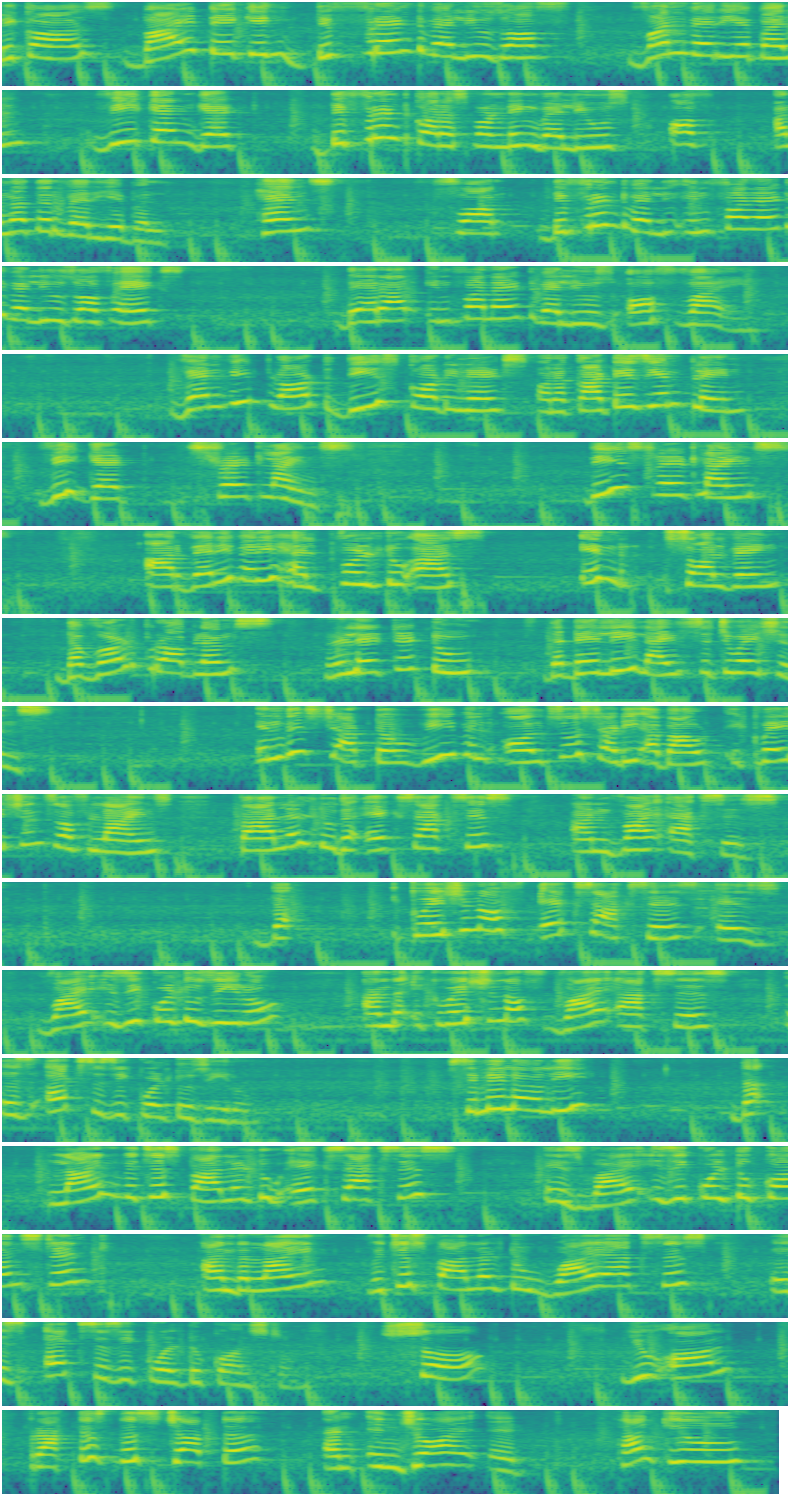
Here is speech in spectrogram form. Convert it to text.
Because by taking different values of one variable we can get different corresponding values of another variable. Hence for different value infinite values of x there are infinite values of y. When we plot these coordinates on a Cartesian plane, we get straight lines. These straight lines are very very helpful to us in solving the word problems related to the daily life situations. In this chapter, we will also study about equations of lines parallel to the x axis and y axis. The equation of x axis is y is equal to 0 and the equation of y axis is x is equal to 0. Similarly, the line which is parallel to x axis is y is equal to constant and the line which is parallel to y axis is x is equal to constant. So, you all practice this chapter and enjoy it. Thank you.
